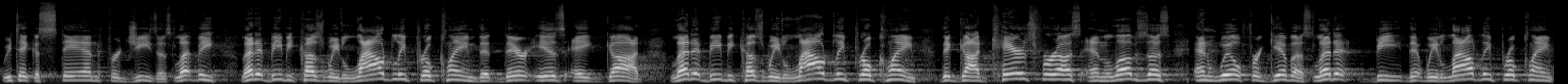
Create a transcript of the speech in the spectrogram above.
we take a stand for Jesus. Let, be, let it be because we loudly proclaim that there is a God. Let it be because we loudly proclaim that God cares for us and loves us and will forgive us. Let it be that we loudly proclaim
